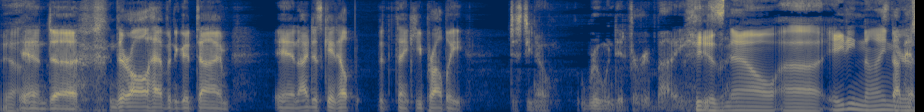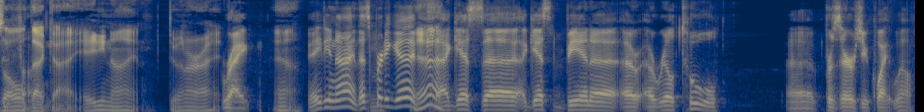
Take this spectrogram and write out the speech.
Yeah. and uh, they're all having a good time, and I just can't help but think he probably just you know ruined it for everybody. he is now uh, 89 years old. fun. That guy, 89, doing all right. right. Yeah. 89 that's pretty good. Yeah. i guess uh, i guess being a, a, a real tool uh, preserves you quite well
